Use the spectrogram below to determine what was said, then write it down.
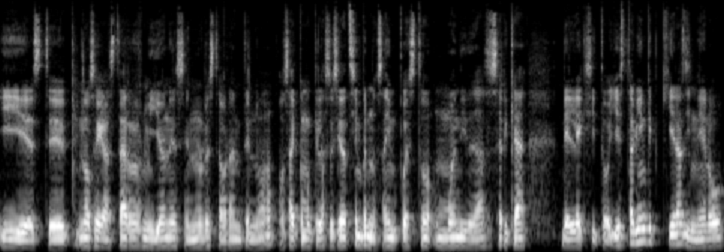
y este no sé gastar millones en un restaurante no o sea como que la sociedad siempre nos ha impuesto un buen ideas acerca del éxito. Y está bien que quieras dinero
